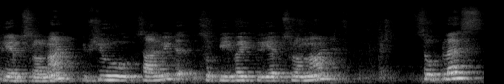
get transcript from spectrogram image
3 epsilon naught. If you solve it so P by 3 epsilon naught. So plus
